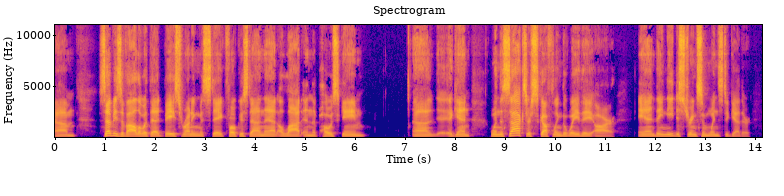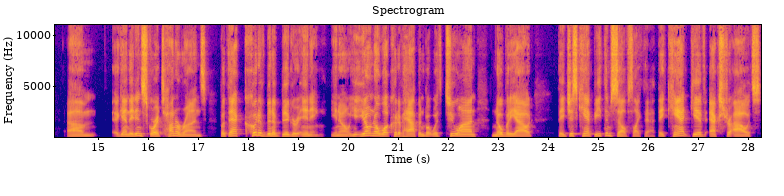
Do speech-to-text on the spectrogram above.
Um, Seby Zavala with that base running mistake focused on that a lot in the post game. Uh, again, when the Sox are scuffling the way they are, and they need to string some wins together. Um, again, they didn't score a ton of runs, but that could have been a bigger inning. You know, you, you don't know what could have happened, but with two on, nobody out, they just can't beat themselves like that. They can't give extra outs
